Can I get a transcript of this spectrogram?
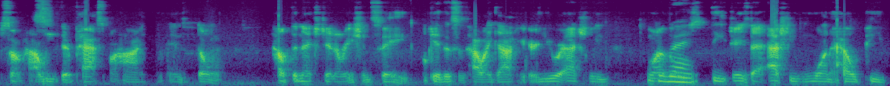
somehow leave their past behind and don't help the next generation say, "Okay, this is how I got here." You were actually one of those DJs that actually want to help people.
